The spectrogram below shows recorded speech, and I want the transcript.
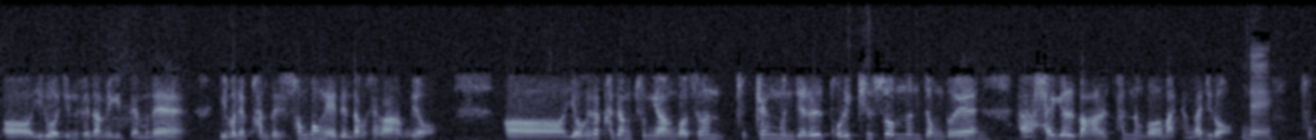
어, 이루어진 회담이기 때문에 이번에 반드시 성공해야 된다고 생각하고요. 어, 여기서 가장 중요한 것은 북핵 문제를 돌이킬 수 없는 정도의 아, 해결 방안을 찾는 거와 마찬가지로 네. 북,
